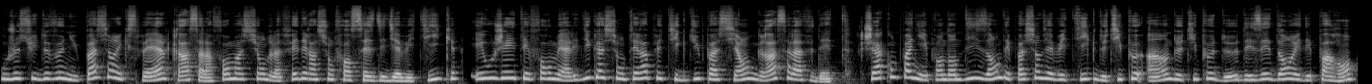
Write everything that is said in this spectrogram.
où je suis devenu patient expert grâce à la formation de la Fédération française des diabétiques et où j'ai été formé à l'éducation thérapeutique du patient grâce à la FDET. J'ai accompagné pendant 10 ans des patients diabétiques de type 1, de type 2, des aidants et des parents.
